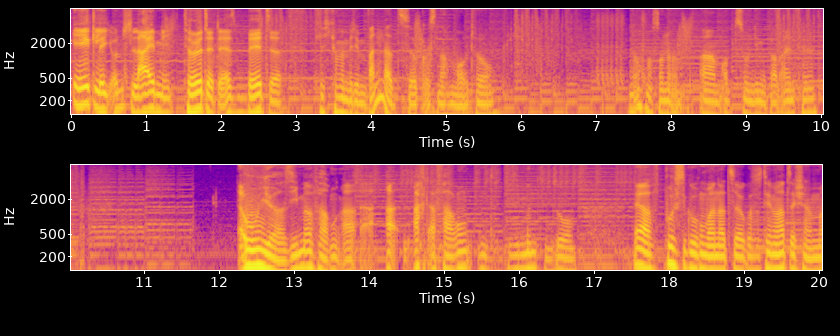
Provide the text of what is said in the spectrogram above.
eklig und schleimig. Tötet es bitte. Vielleicht kommen wir mit dem Wanderzirkus nach Moto. Auch noch so eine ähm, Option, die mir gerade einfällt. Oh ja, sieben Erfahrungen, äh, äh, acht Erfahrungen und sieben Münzen, so. Ja, Pustekuchen Wanderzirkus, das Thema hat sich scheinbar.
